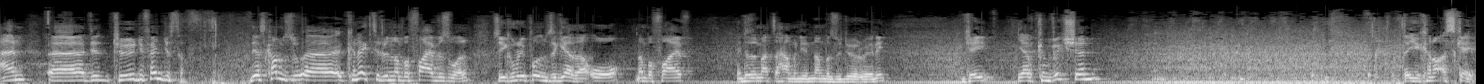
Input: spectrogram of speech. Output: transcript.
and uh, to defend yourself. This comes uh, connected with number five as well, so you can really put them together. Or number five, it doesn't matter how many numbers we do it really. Okay, you have conviction that you cannot escape.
